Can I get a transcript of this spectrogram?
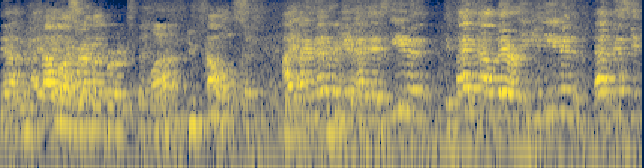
Yeah, You I- tell I- us, I- Rabbi Berg. What? You tell us. I, I remember here, and it's even, it's not even out there, it can even, that biscuit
